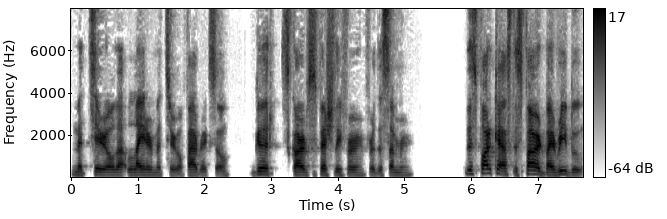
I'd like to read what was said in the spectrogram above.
material, that lighter material fabric. So good scarves, especially for for the summer. This podcast is powered by Reboot.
